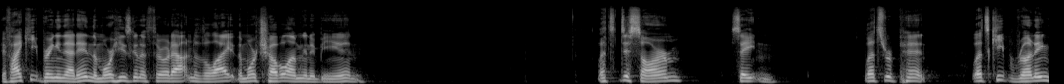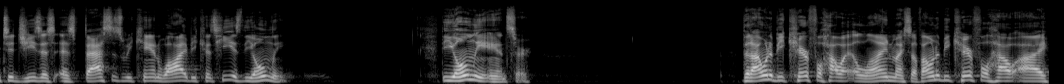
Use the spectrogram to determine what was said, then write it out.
if I keep bringing that in, the more he's going to throw it out into the light, the more trouble I'm going to be in. Let's disarm Satan. Let's repent. Let's keep running to Jesus as fast as we can. Why? Because he is the only, the only answer. That I want to be careful how I align myself. I want to be careful how I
